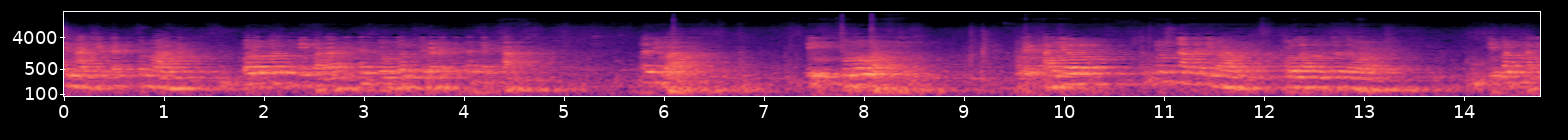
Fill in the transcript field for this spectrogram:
ते नाशिकच्या तिथून वाहते. बरोबर तुम्ही बघा तिथे डोंगर फिरणे तिथं ते खास नदी वाहते. ती पूर्व वाहते. पुढे खाली आलो कृष्णा नदी वाहते कोल्हापूरच्या जवळ. ती पण खाली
